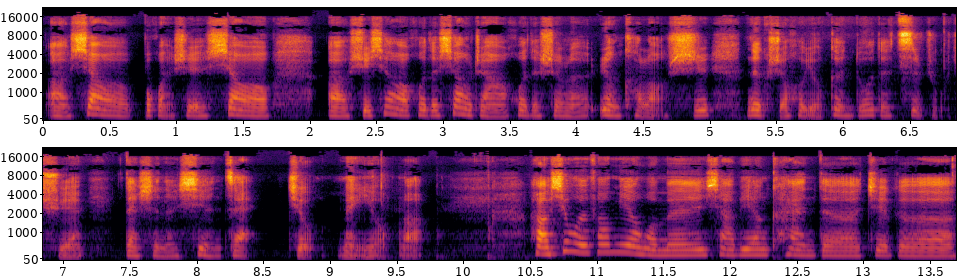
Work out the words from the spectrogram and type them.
啊，校不管是校，呃，学校或者校长，或者是了任课老师，那个时候有更多的自主权，但是呢，现在就没有了。好，新闻方面，我们下边看的这个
